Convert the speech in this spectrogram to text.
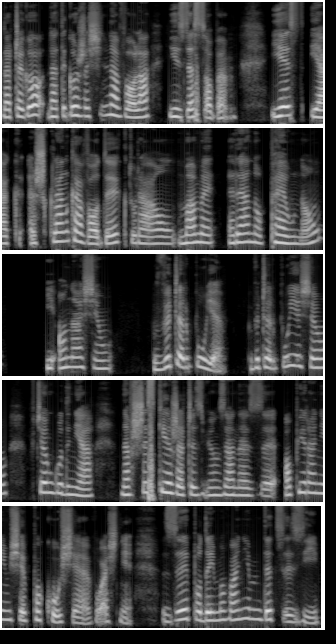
Dlaczego? Dlatego, że silna wola jest zasobem. Jest jak szklanka wody, którą mamy rano pełną i ona się wyczerpuje. Wyczerpuje się w ciągu dnia na wszystkie rzeczy związane z opieraniem się pokusie, właśnie z podejmowaniem decyzji,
